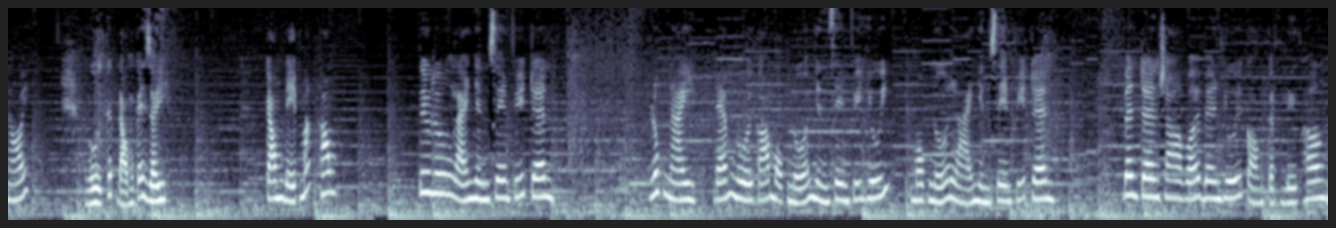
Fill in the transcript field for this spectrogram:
nói Người kích động cái gì? Trông đẹp mắt không? Tiêu lương lại nhìn xem phía trên. Lúc này, đám người có một nửa nhìn xem phía dưới, một nửa lại nhìn xem phía trên. Bên trên so với bên dưới còn kịch liệt hơn,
